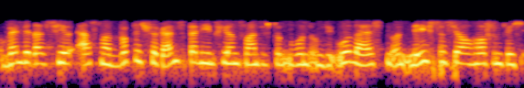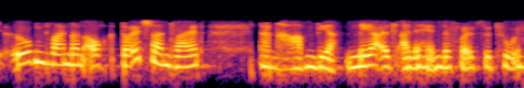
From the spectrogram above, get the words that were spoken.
wenn wir das hier erstmal wirklich für ganz Berlin 24 Stunden rund um die Uhr leisten und nächstes Jahr hoffentlich irgendwann dann auch deutschlandweit, dann haben wir mehr als alle Hände voll zu tun.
